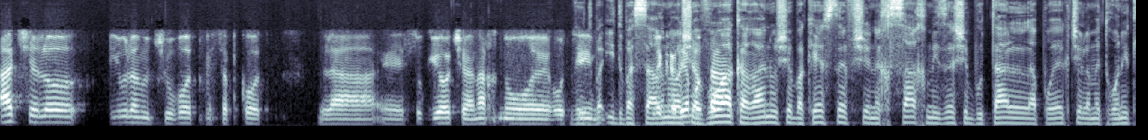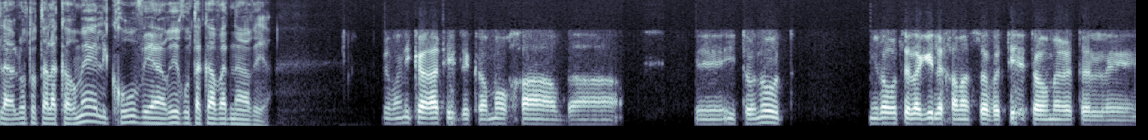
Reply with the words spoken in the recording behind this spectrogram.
עד שלא יהיו לנו תשובות מספקות לסוגיות שאנחנו אה, רוצים לקדם השבוע, אותן. קראנו שבכסף שנחסך מזה שבוטל הפרויקט של המטרונית להעלות אותה לכרמל, ייקחו ויאריכו את הקו עד נהריה. גם אני קראתי את זה כמוך בעיתונות. אני לא רוצה להגיד לך מה סבתי הייתה אומרת על אה,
